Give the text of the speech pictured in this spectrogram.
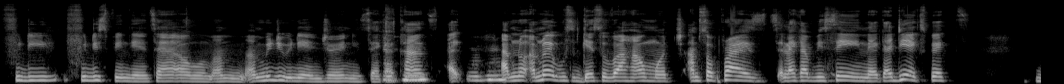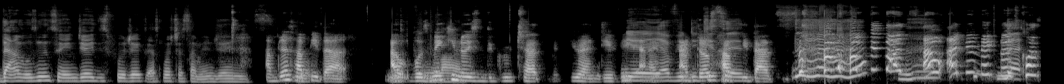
Fully, fully spin the entire album. I'm, I'm really, really enjoying it. Like I Mhm. can't, I, Mhm. I'm not, I'm not able to guess over how much. I'm surprised. Like I've been saying, like I didn't expect that I was going to enjoy this project as much as I'm enjoying it. I'm just No, happy that I was making noise in the group chat with you and David. Yeah, and I, I'm just happy vindicated. that I, I, didn't make noise because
